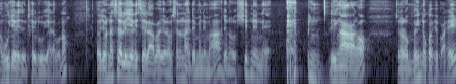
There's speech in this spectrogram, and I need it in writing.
အပူးကြိုက်တဲ့ဆိုထည့်ထိုးလို့ရတယ်ပေါ့နော်အဲတော့ကျွန်တော်24ရက်နေ့10လပါကျွန်တော်12နိုင်10မိနစ်မှာကျွန်တော်တို့8နှစ်နဲ့၄5ကတော့ကျွန်တော်တို့ main နှစ်ကွက်ဖြစ်ပါတယ်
